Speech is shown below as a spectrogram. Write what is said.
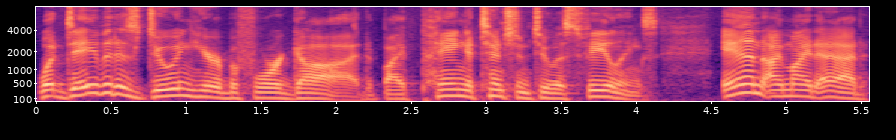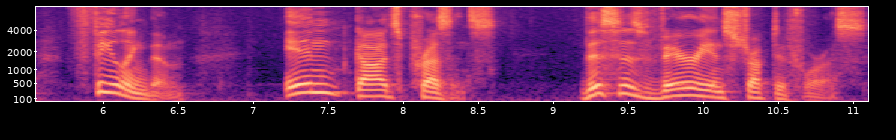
What David is doing here before God by paying attention to his feelings, and I might add, feeling them in God's presence, this is very instructive for us.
